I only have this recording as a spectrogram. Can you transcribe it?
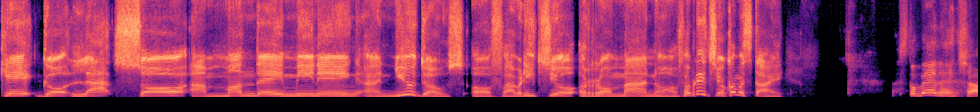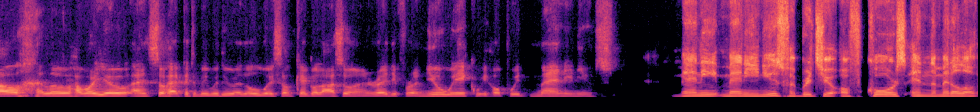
Que Golazo, a Monday, meaning a new dose of Fabrizio Romano. Fabrizio, come stai? Sto bene, ciao, hello, how are you? I'm so happy to be with you as always on Que Golazo and ready for a new week. We hope with many news. Many, many news. Fabrizio, of course, in the middle of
